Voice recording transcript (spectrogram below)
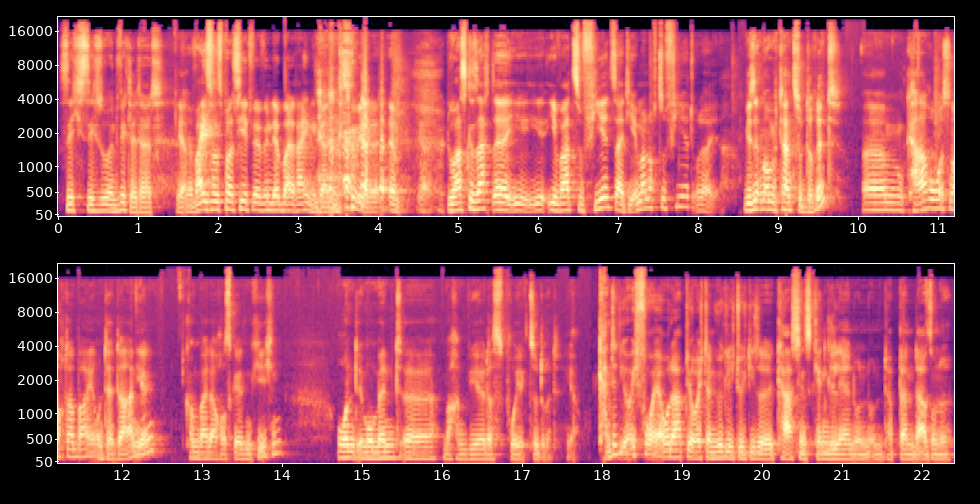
sich, sich so entwickelt hat. Ja. Wer weiß, was passiert wäre, wenn der Ball reingegangen wäre. Ähm, ja. Du hast gesagt, äh, ihr, ihr wart zu viert. Seid ihr immer noch zu viert? Oder? Wir sind momentan zu dritt. Ähm, Caro ist noch dabei und der Daniel. Die kommen beide auch aus Gelsenkirchen. Und im Moment äh, machen wir das Projekt zu dritt, ja. Kanntet ihr euch vorher oder habt ihr euch dann wirklich durch diese Castings kennengelernt und, und habt dann da so eine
